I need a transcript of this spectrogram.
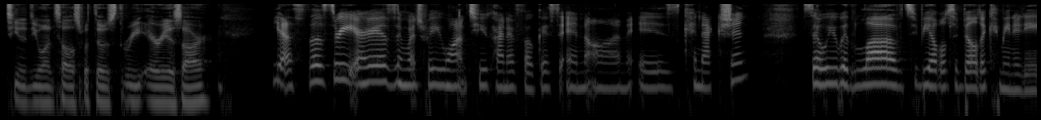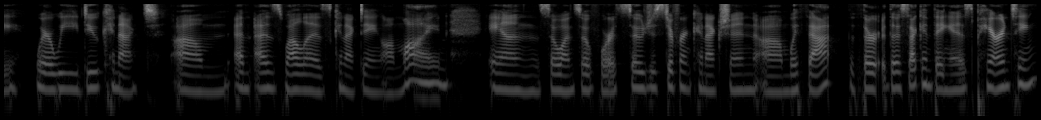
Tina, do you want to tell us what those three areas are? Yes, those three areas in which we want to kind of focus in on is connection. So we would love to be able to build a community where we do connect, um, and as well as connecting online and so on and so forth. So just different connection um, with that. The third, the second thing is parenting.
